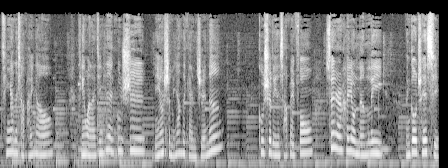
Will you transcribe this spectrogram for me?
亲爱的小朋友，听完了今天的故事，你有什么样的感觉呢？故事里的小北风虽然很有能力，能够吹起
